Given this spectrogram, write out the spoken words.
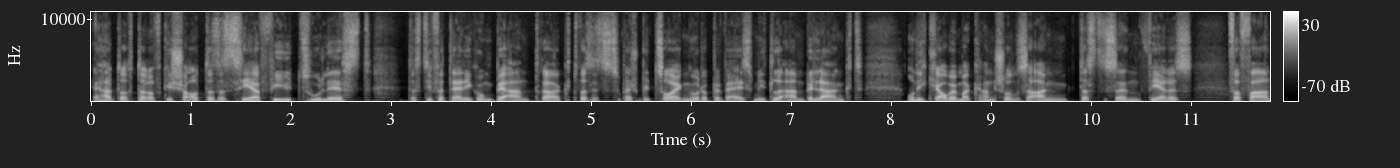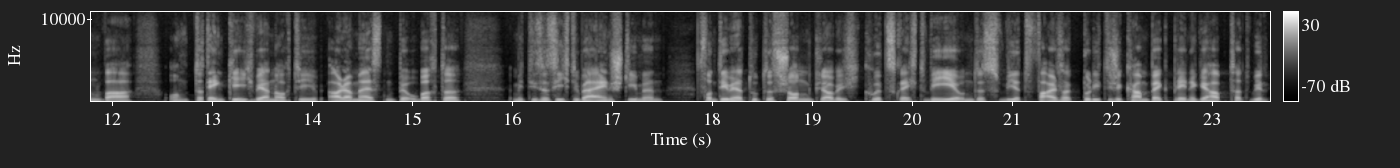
Er hat auch darauf geschaut, dass er sehr viel zulässt, dass die Verteidigung beantragt, was jetzt zum Beispiel Zeugen oder Beweismittel anbelangt. Und ich glaube, man kann schon sagen, dass das ein faires Verfahren war. Und da denke ich, werden auch die allermeisten Beobachter mit dieser Sicht übereinstimmen. Von dem her tut das schon, glaube ich, kurz recht weh und es wird, falls er politische Comeback-Pläne gehabt hat, wird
